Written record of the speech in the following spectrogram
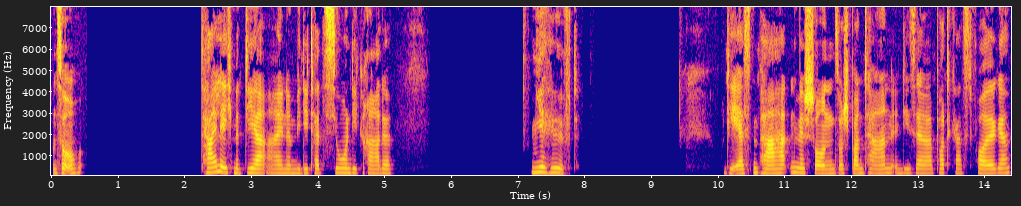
Und so teile ich mit dir eine Meditation, die gerade mir hilft. Und die ersten paar hatten wir schon so spontan in dieser Podcast-Folge.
